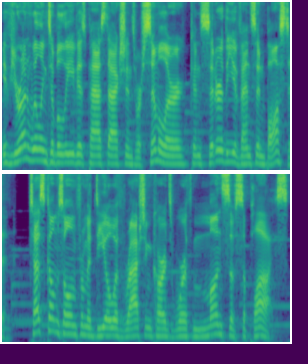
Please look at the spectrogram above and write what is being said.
If you're unwilling to believe his past actions were similar, consider the events in Boston. Tess comes home from a deal with ration cards worth months of supplies.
